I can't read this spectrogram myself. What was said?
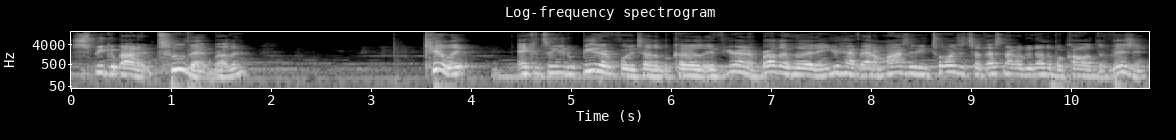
Speak about it to that brother kill it, and continue to be there for each other. Because if you're in a brotherhood and you have animosity towards each other, that's not gonna do nothing but cause division,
